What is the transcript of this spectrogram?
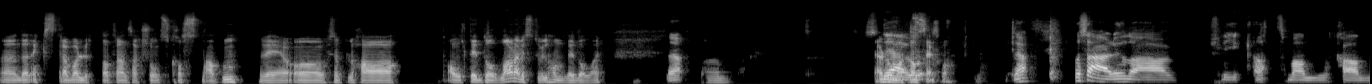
uh, den ekstra valutatransaksjonskostnaden ved å f.eks. ha alt i dollar, da, hvis du vil handle i dollar. Ja. Um, Det er noe man jo- kan se på. Ja. Og så er det jo da slik at man kan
